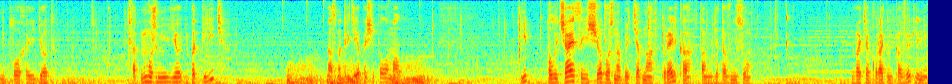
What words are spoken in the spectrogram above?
неплохо идет. Так, мы можем ее и подпилить. А, смотрите, я почти поломал. И получается еще должна быть одна турелька там где-то внизу. Давайте аккуратненько выглянем.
